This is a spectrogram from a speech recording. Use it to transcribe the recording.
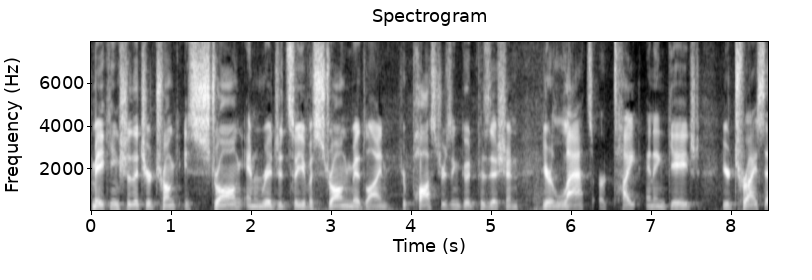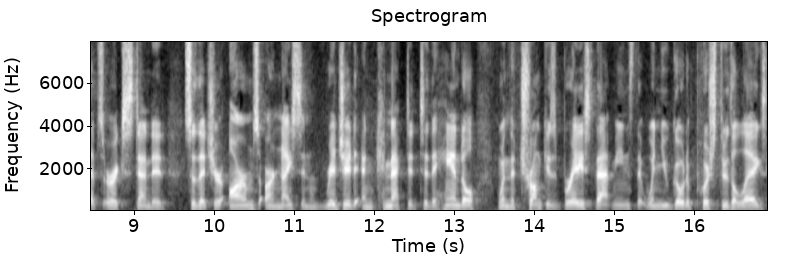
making sure that your trunk is strong and rigid so you have a strong midline, your posture's in good position, your lats are tight and engaged, your triceps are extended so that your arms are nice and rigid and connected to the handle. When the trunk is braced, that means that when you go to push through the legs,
